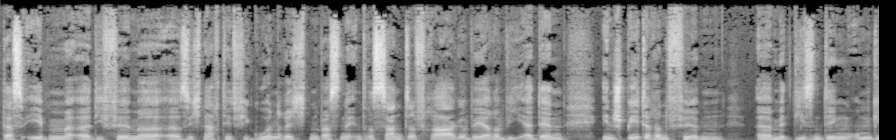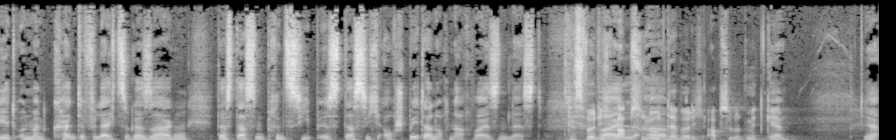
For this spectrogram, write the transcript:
dass eben äh, die Filme äh, sich nach den Figuren richten, was eine interessante Frage wäre, wie er denn in späteren Filmen äh, mit diesen Dingen umgeht. Und man könnte vielleicht sogar sagen, dass das ein Prinzip ist, das sich auch später noch nachweisen lässt. Das würde ich Weil, absolut, äh, da würde ich absolut mitgehen. Ja. Ja,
